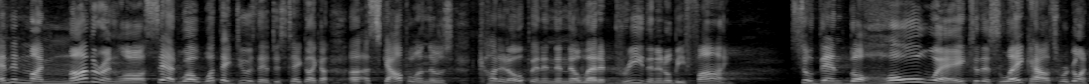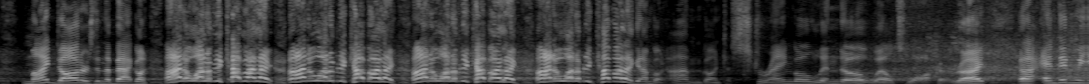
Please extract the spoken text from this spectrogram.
And then my mother-in-law said, well, what they do is they'll just take like a, a scalpel and they'll just cut it open and then they'll let it breathe and it'll be fine. So then the whole way to this lake house, we're going. My daughter's in the back going, I don't want him to cut my leg. I don't want him to cut my leg. I don't want him to cut my leg. I don't want him to cut my leg. And I'm going, I'm going to strangle Linda Welch Walker, right? Uh, and then we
